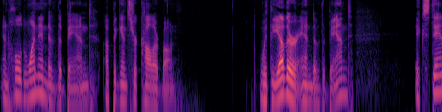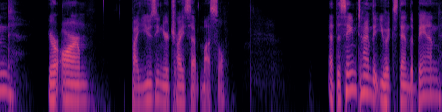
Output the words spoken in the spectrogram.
and hold one end of the band up against your collarbone. With the other end of the band, extend your arm by using your tricep muscle. At the same time that you extend the band,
